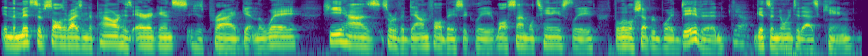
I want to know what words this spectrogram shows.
in the midst of Saul's rising to power, his arrogance, his pride get in the way. He has sort of a downfall, basically, while simultaneously the little shepherd boy David Yeah. gets anointed as king.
